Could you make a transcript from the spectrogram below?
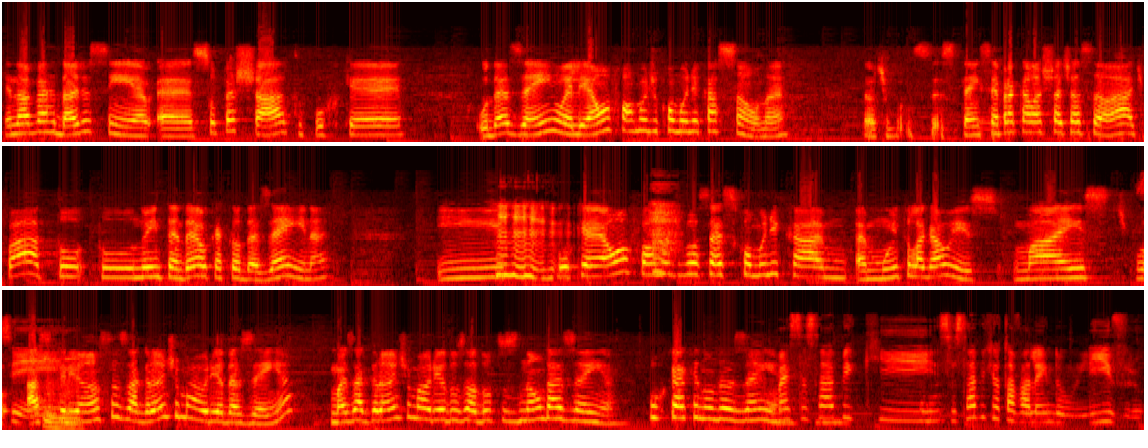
É. E na verdade, assim, é, é super chato porque o desenho, ele é uma forma de comunicação, né? Então, tipo, tem sempre aquela chateação, ah, tipo, ah, tu, tu não entendeu o que é que eu desenhe, né? E porque é uma forma de você se comunicar, é é muito legal isso. Mas, tipo, Sim. as Uhum. crianças, a grande maioria desenha, mas a grande maioria dos adultos não desenha. Por que que não desenha? Mas você sabe que. Você sabe que eu tava lendo um livro,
